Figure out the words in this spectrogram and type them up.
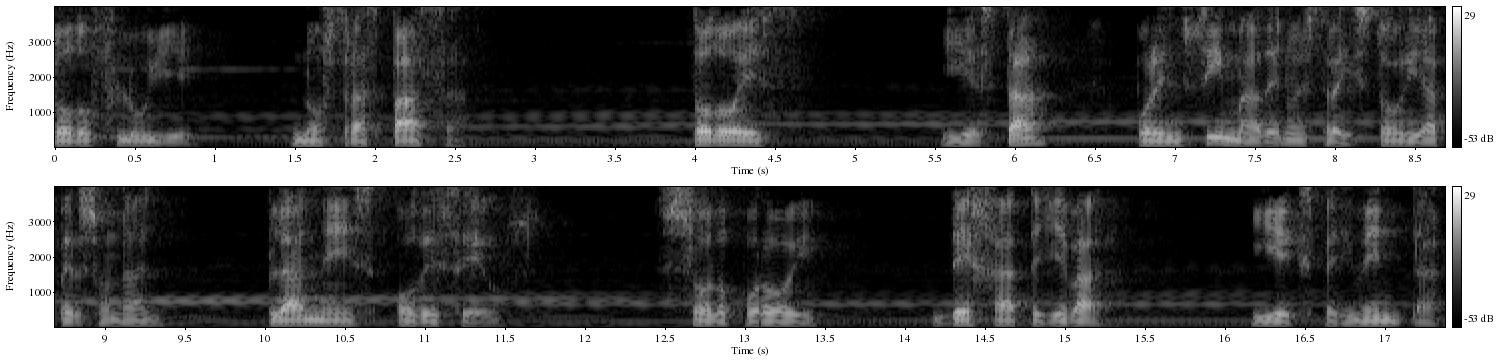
todo fluye, nos traspasa, todo es y está por encima de nuestra historia personal, planes o deseos. Solo por hoy, déjate llevar y experimenta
